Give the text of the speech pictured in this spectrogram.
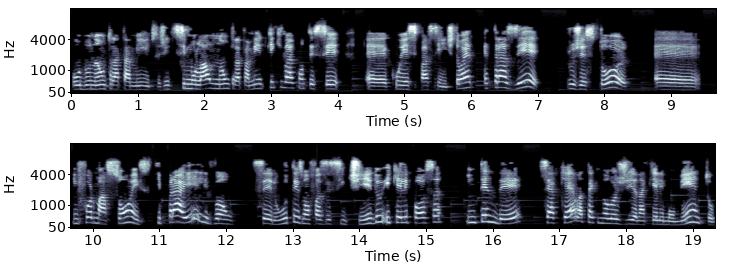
ou do não tratamento, se a gente simular um não tratamento, o que, que vai acontecer é, com esse paciente? Então, é, é trazer para o gestor é, informações que para ele vão ser úteis, vão fazer sentido e que ele possa entender se aquela tecnologia naquele momento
